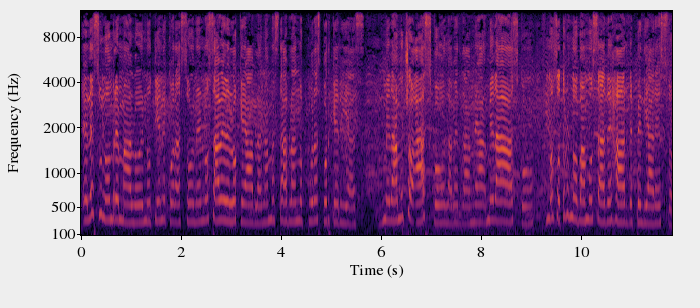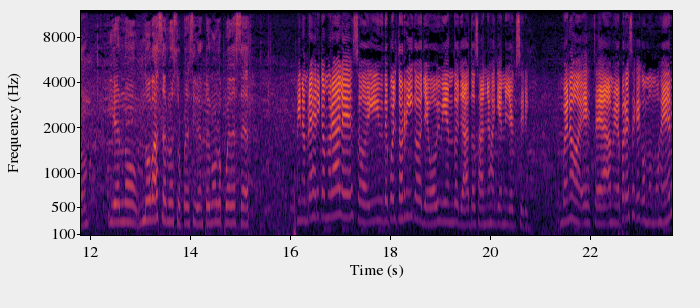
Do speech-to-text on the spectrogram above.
Él es un hombre malo, él no tiene corazón, él no sabe de lo que habla, nada más está hablando puras porquerías. Me da mucho asco, la verdad, me, me da asco. Nosotros no vamos a dejar de pelear esto y él no, no va a ser nuestro presidente, no lo puede ser. Mi nombre es Erika Morales, soy de Puerto Rico, llevo viviendo ya dos años aquí en New York City. Bueno, este, a mí me parece que como mujer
